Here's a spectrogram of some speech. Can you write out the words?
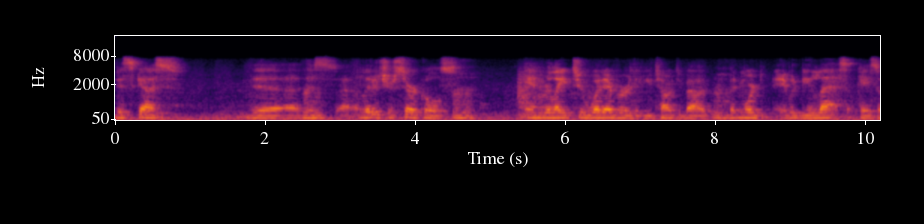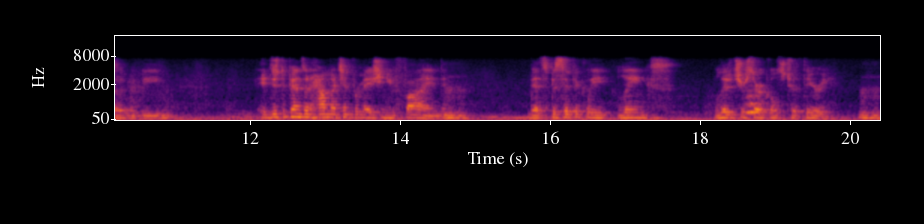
discuss the uh, this uh, literature circles Uh-huh. and relate to whatever that you talked about, Uh-huh. but more it would be less. Okay, so it would be. It just depends on how much information you find Mhm. that specifically links literature circles to a theory. Mhm.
